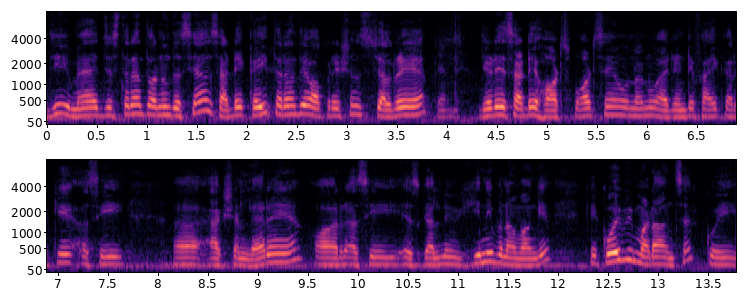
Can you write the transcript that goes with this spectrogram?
ਜੀ ਮੈਂ ਜਿਸ ਤਰ੍ਹਾਂ ਤੁਹਾਨੂੰ ਦੱਸਿਆ ਸਾਡੇ ਕਈ ਤਰ੍ਹਾਂ ਦੇ ਆਪਰੇਸ਼ਨਸ ਚੱਲ ਰਹੇ ਆ ਜਿਹੜੇ ਸਾਡੇ ਹੌਟ ਸਪੌਟਸ ਹੈ ਉਹਨਾਂ ਨੂੰ ਆਇਡੈਂਟੀਫਾਈ ਕਰਕੇ ਅਸੀਂ ਐਕਸ਼ਨ ਲੈ ਰਹੇ ਹਾਂ ਔਰ ਅਸੀਂ ਇਸ ਗੱਲ ਨੂੰ ਯਕੀਨੀ ਬਣਾਵਾਂਗੇ ਕਿ ਕੋਈ ਵੀ ਮਾੜਾ ਅਨਸਰ ਕੋਈ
